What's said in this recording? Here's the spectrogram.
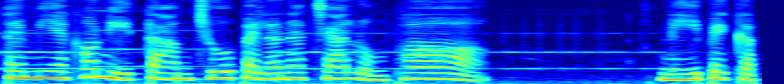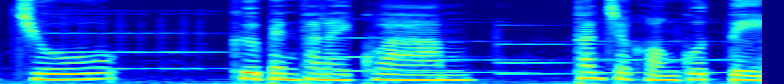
แต่เมียเขาหนีตามชู้ไปแล้วนะจ้าหลวงพ่อ หนีไปกับชู้ คือเป็นทนายความ ท่านเจ้าของกุฏิ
